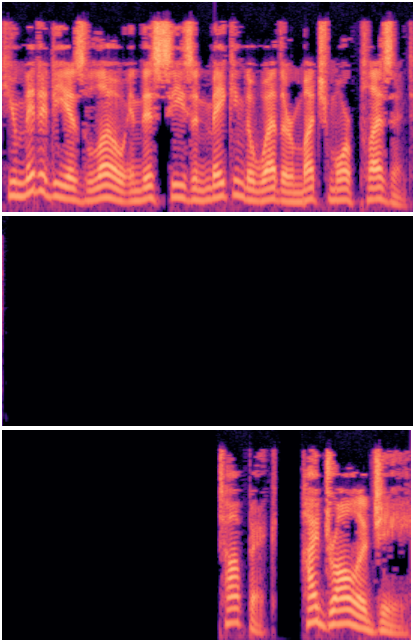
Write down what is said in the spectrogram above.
Humidity is low in this season making the weather much more pleasant. Hydrology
